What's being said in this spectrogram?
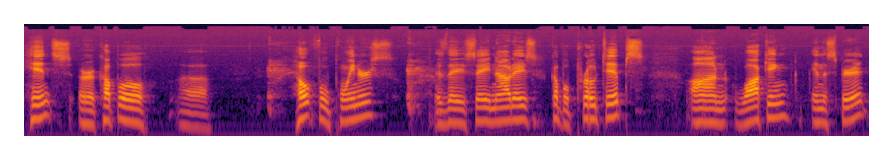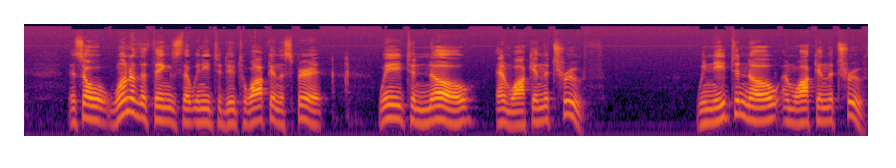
hints or a couple uh, helpful pointers as they say nowadays, a couple pro tips on walking in the Spirit. And so, one of the things that we need to do to walk in the Spirit, we need to know and walk in the truth. We need to know and walk in the truth,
